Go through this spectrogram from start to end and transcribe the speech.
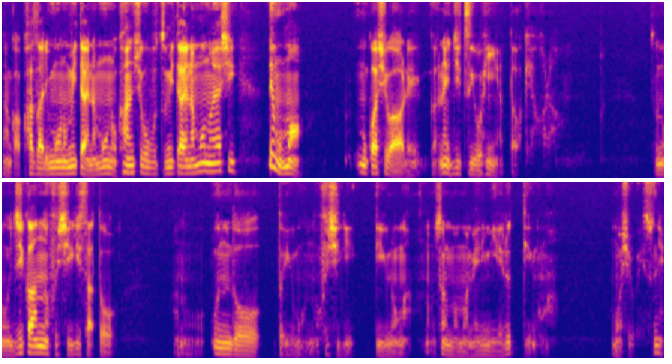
なんか飾り物みたいなもの鑑賞物みたいなものやしでもまあ昔はあれがね実用品やったわけやからその時間の不思議さとあの運動というものの不思議っていうのがそのまま目に見えるっていうのが面白いですね。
